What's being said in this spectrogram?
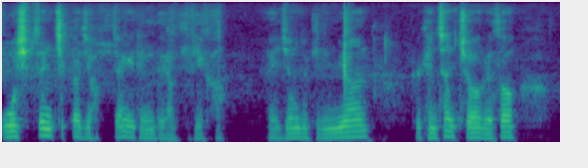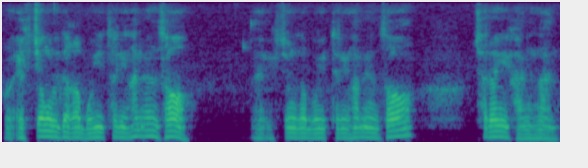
50cm까지 확장이 된대요. 길이가 예, 이 정도 길면 그 괜찮죠. 그래서 어, 액정으로다가 모니터링 하면서 네, 액정으로다 모니터링 하면서 촬영이 가능한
